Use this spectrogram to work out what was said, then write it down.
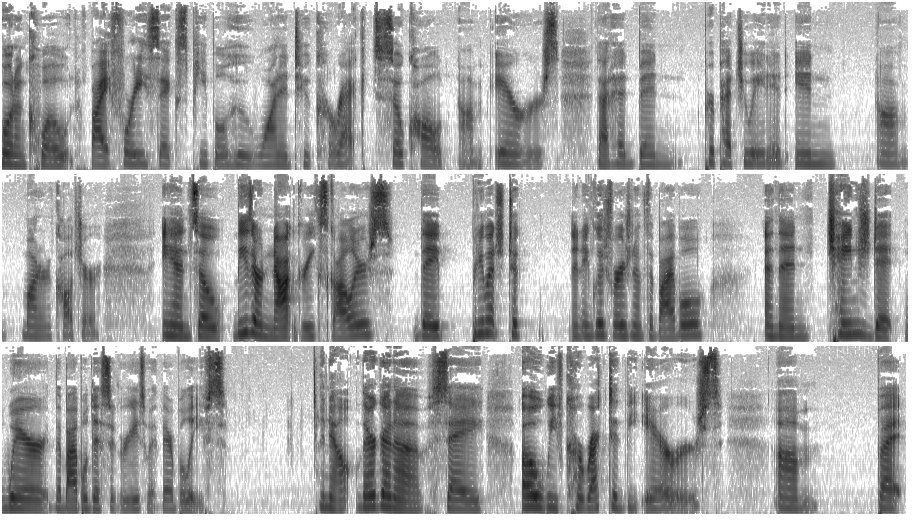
quote unquote, by 46 people who wanted to correct so called um, errors that had been perpetuated in um, modern culture. And so these are not Greek scholars. They pretty much took an English version of the Bible and then changed it where the Bible disagrees with their beliefs. Now, they're going to say, oh, we've corrected the errors. Um, but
